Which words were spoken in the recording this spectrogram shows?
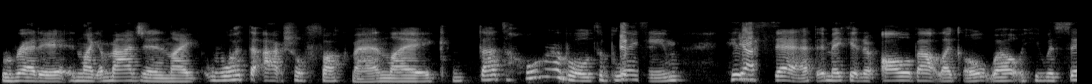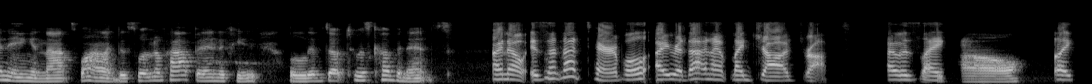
read it, and like imagine like what the actual fuck, man. Like that's horrible to blame his Yes. death and make it all about like, oh well, he was sinning and that's why like this wouldn't have happened if he lived up to his covenants. I know. Isn't that terrible? I read that and I, my jaw dropped. I was like, Oh. like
